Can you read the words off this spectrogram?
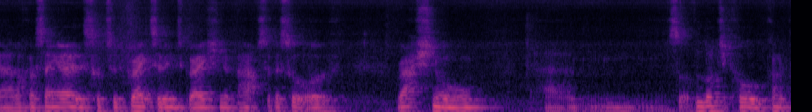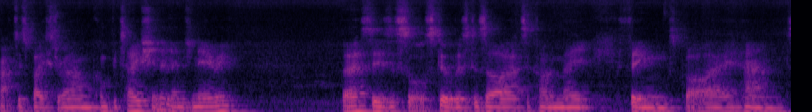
uh, like I was saying earlier, this sort of greater integration of perhaps of a sort of rational um, sort of logical kind of practice based around computation and engineering versus a sort of still this desire to kind of make things by hand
